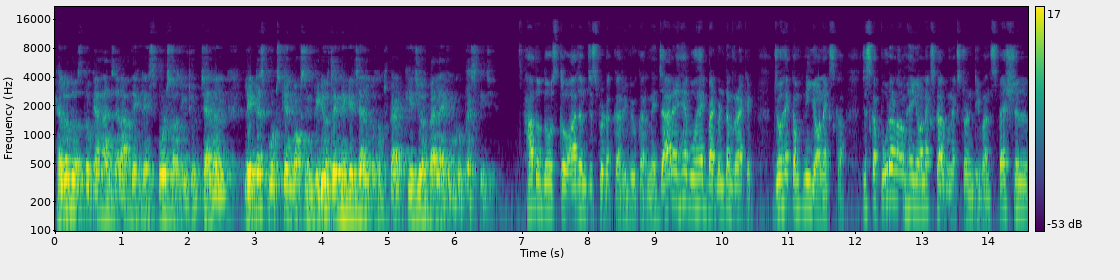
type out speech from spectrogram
हेलो दोस्तों, क्या हाल चाल आप देख रहे हैं sports house YouTube channel latest sports के अनबॉक्सिंग वीडियोस देखने के चैनल को सब्सक्राइब कीजिए और बेल आइकन को प्रेस कीजिए। हाँ तो दोस्तों, आज हम जिस प्रोडक्ट का रिव्यू करने जा रहे हैं, वो है एक बैडमिंटन रैकेट जो है कंपनी योनेक्स का, जिसका पूरा नाम है Yonex carbon X twenty one special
